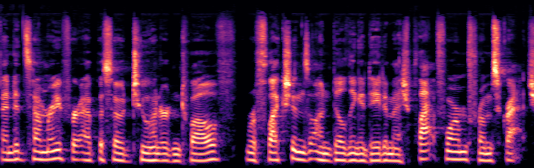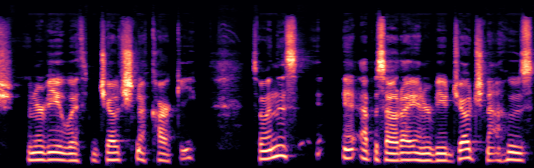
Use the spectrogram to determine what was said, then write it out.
Extended summary for episode 212 Reflections on Building a Data Mesh Platform from Scratch. Interview with Jyotsna Karki. So, in this episode, I interviewed Jyotsna, who's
